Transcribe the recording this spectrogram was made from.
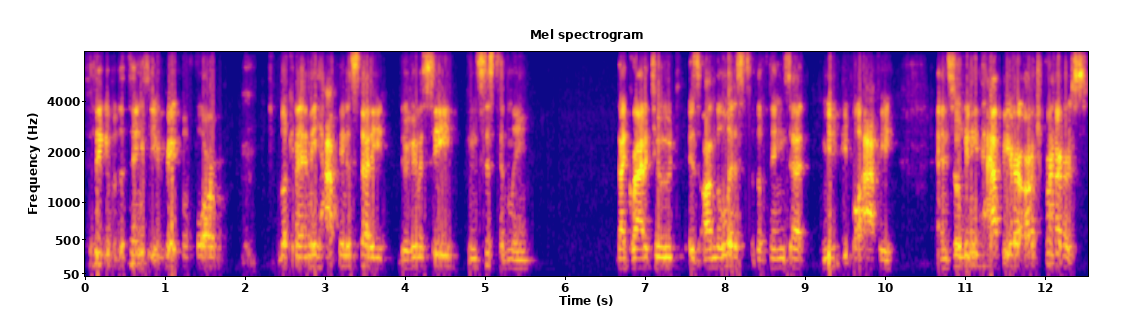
to think about the things that you're grateful for. Looking at any happiness study, you're going to see consistently that gratitude is on the list of the things that make people happy. And so we need happier entrepreneurs.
